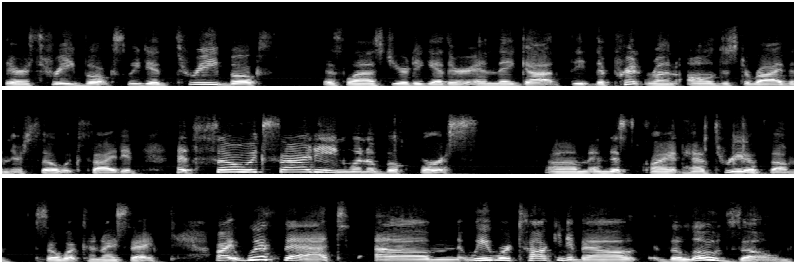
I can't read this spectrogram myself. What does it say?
there are three books. We did three books this last year together, and they got the the print run all just arrived, and they're so excited. It's so exciting when a book bursts. Um, and this client had three of them. So what can I say? All right, with that, um, we were talking about the load zone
